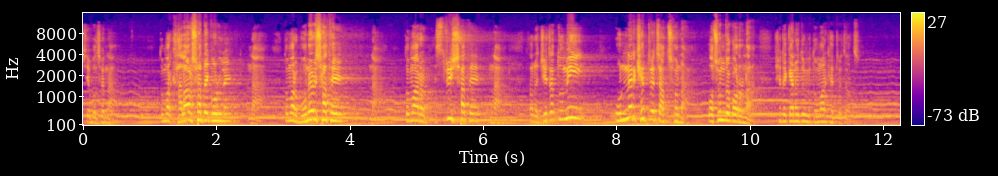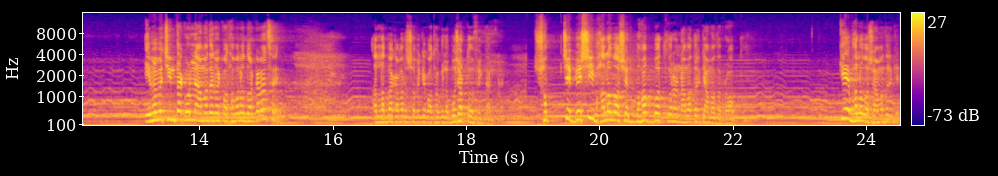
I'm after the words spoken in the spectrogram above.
সে বলছে, না। তোমার খালার সাথে করলে? না। তোমার বোনের সাথে? না। তোমার স্ত্রীর সাথে? না। তাহলে যেটা তুমি অন্যের ক্ষেত্রে চাচ্ছ না, পছন্দ করো না, সেটা কেন তুমি তোমার ক্ষেত্রে চাচ্ছ? এভাবে চিন্তা করলে আমাদের আর কথা বলার দরকার আছে? আল্লাহ পাক আমাদের সবাইকে কথাগুলো বোঝার তৌফিক দান করে সবচেয়ে বেশি ভালোবাসেন মহব্বত করেন আমাদেরকে আমাদের রব। কে ভালোবাসে আমাদেরকে?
